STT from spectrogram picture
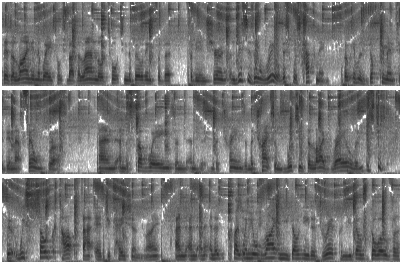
There's a line in the way he talks about the landlord torching the building for the for the insurance, and this is all real. This was happening, but it was documented in that film for us. And and the subways and and the, the trains and the tracks and which is the live rail and it's just we soaked up that education, right? And and and, and it, like when you're right and you don't need a drip, and you don't go over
